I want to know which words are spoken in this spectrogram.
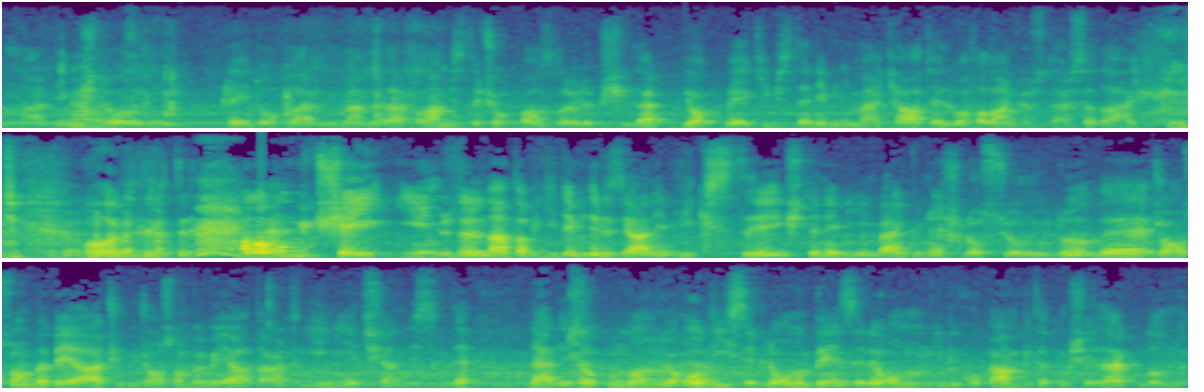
bunlar değil mi? İşte o Play-Doh'lar bilmem neler falan bizde çok fazla öyle bir şeyler yok. Belki bizde ne bileyim ben kağıt elba falan gösterse daha ilginç olabilirdi. Ama bu üç şeyin üzerinden tabii gidebiliriz. Yani Vicks'ti, işte ne bileyim ben güneş losyonuydu ve Johnson bebe yağı. Çünkü Johnson bebe yağı da artık yeni yetişen nesilde neredeyse Çok kullanılıyor. O değilse bile onun benzeri, onun gibi kokan bir takım şeyler kullanılıyor.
